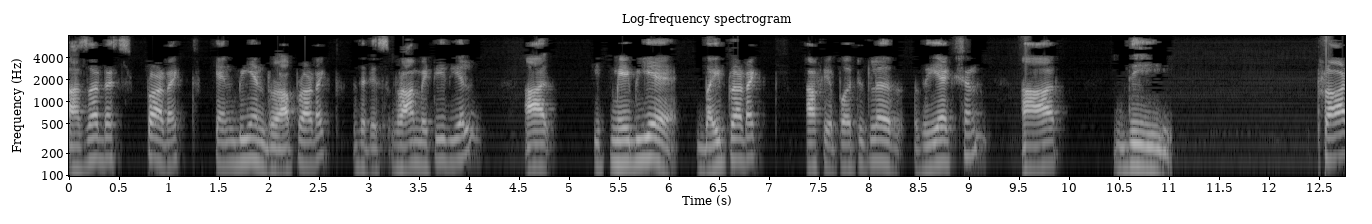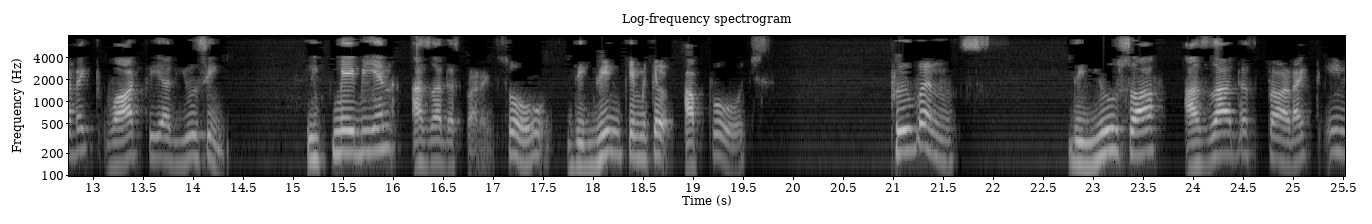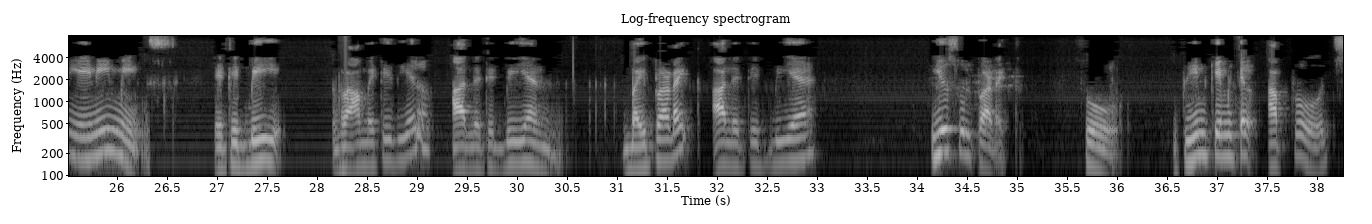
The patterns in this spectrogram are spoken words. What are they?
hazardous product can be a raw product that is raw material or it may be a byproduct of a particular reaction or the product what we are using it may be an hazardous product. So the green chemical approach prevents the use of hazardous product in any means let it be raw material or let it be an byproduct or let it be a useful product. So green chemical approach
